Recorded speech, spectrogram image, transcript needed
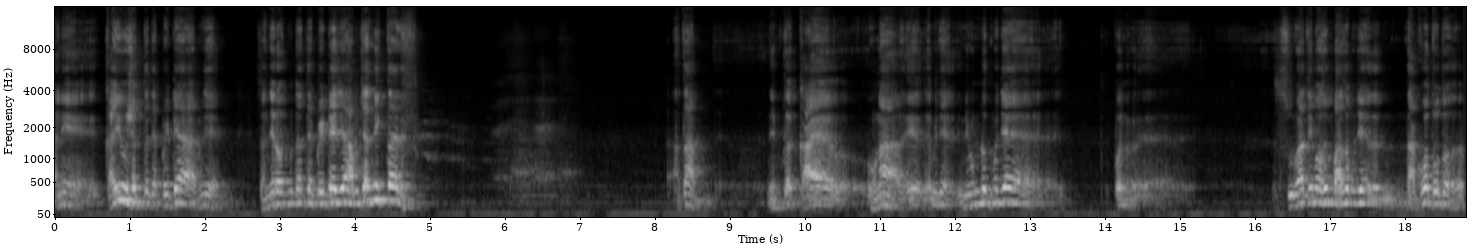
आणि काही होऊ शकतं त्या पेट्या म्हणजे संजय राऊत म्हणतात त्या पेट्या ज्या आमच्याच निघत आहेत आता नेमकं काय होणार? हे म्हणजे निवडणूक म्हणजे पण सुरुवातीपासून भाजप जे म्हणजे दाखवत होतं.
